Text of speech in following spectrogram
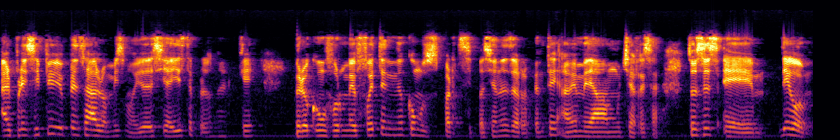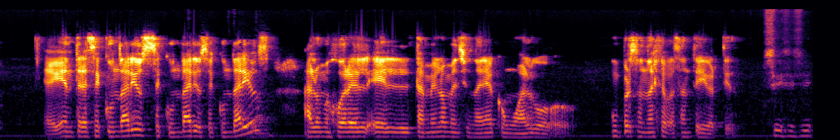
al principio yo pensaba lo mismo, yo decía, ¿y este personaje qué? Pero conforme fue teniendo como sus participaciones de repente, a mí me daba mucha risa. Entonces, eh, digo, eh, entre secundarios, secundarios, secundarios, a lo mejor él, él también lo mencionaría como algo un personaje bastante divertido. Sí, sí, sí.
